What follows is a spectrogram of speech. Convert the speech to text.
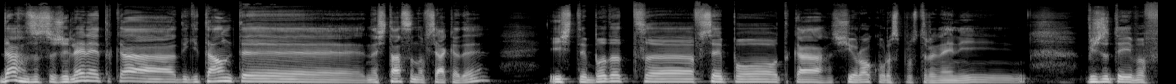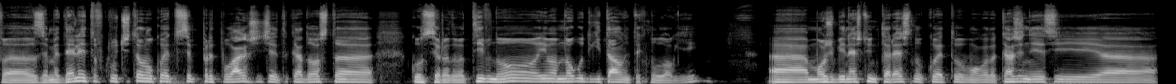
Да, за съжаление така дигиталните неща са навсякъде и ще бъдат а, все по-така широко разпространени. Виждате и в а, земеделието, включително, което се предполагаше, че е така доста консервативно, има много дигитални технологии. А, може би нещо интересно, което мога да кажа, ние си а,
